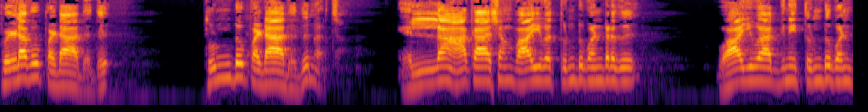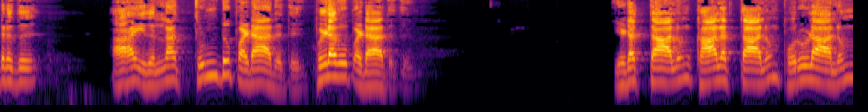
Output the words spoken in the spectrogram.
பிளவுபடாதது துண்டுபடாததுன்னு அர்த்தம். எல்லாம் ஆகாசம் வாயுவை துண்டு பண்ணுறது வாயுவை அக்னி துண்டு பண்ணுறது ஆக இதெல்லாம் துண்டுபடாதது பிளவுபடாதது. இடத்தாலும் காலத்தாலும் பொருளாலும்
